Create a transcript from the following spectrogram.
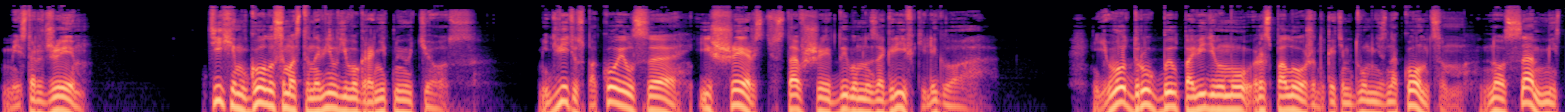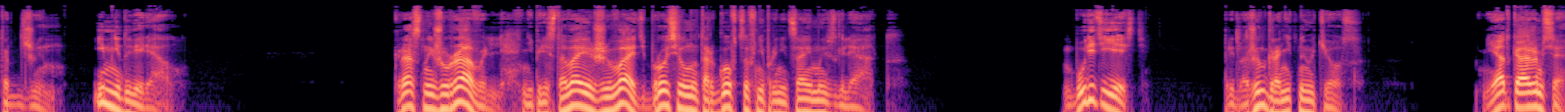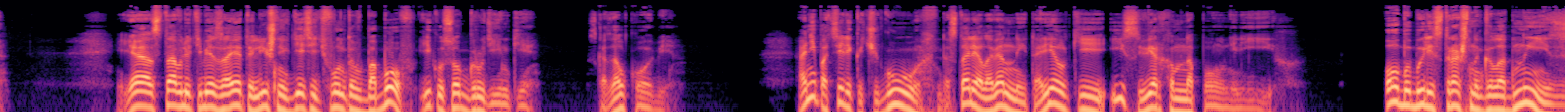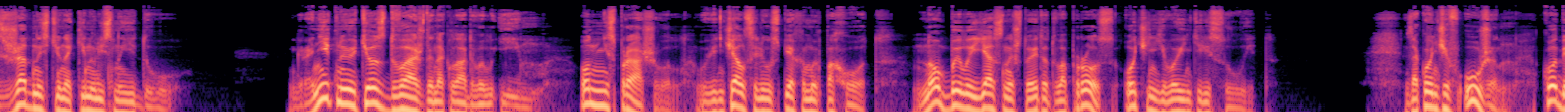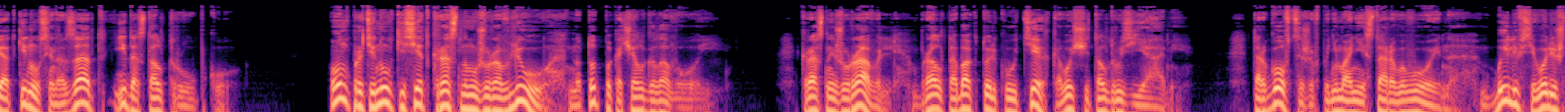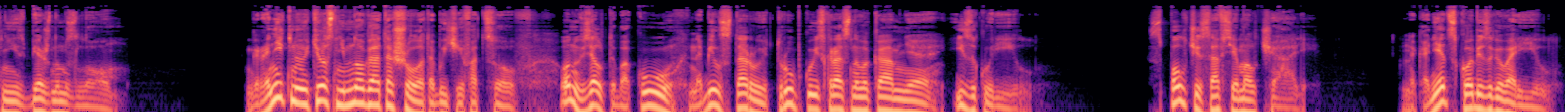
«Мистер Джим!» Тихим голосом остановил его гранитный утес. Медведь успокоился, и шерсть, вставшая дыбом на загривке, легла. Его друг был, по-видимому, расположен к этим двум незнакомцам, но сам мистер Джим им не доверял. Красный журавль, не переставая жевать, бросил на торговцев непроницаемый взгляд. «Будете есть?» — предложил гранитный утес. «Не откажемся. «Я оставлю тебе за это лишних десять фунтов бобов и кусок грудинки», — сказал Коби. Они подсели к очагу, достали оловянные тарелки и сверхом наполнили их. Оба были страшно голодны и с жадностью накинулись на еду. Гранитный утес дважды накладывал им. Он не спрашивал, увенчался ли успехом их поход, но было ясно, что этот вопрос очень его интересует. Закончив ужин, Коби откинулся назад и достал трубку. Он протянул кисет красному журавлю, но тот покачал головой. Красный журавль брал табак только у тех, кого считал друзьями. Торговцы же, в понимании старого воина, были всего лишь неизбежным злом. Гранитный утес немного отошел от обычаев отцов. Он взял табаку, набил старую трубку из красного камня и закурил. С полчаса все молчали. Наконец Коби заговорил.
